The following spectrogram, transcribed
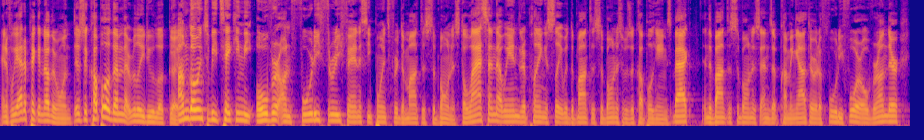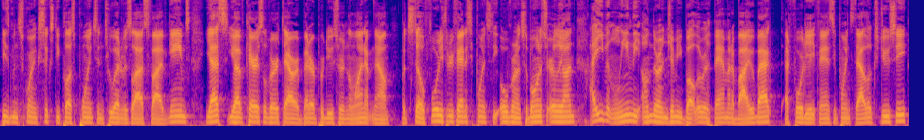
And if we had to pick another one, there's a couple of them that really do look good. I'm going to be taking the over on 43 fantasy points for Domantas Sabonis. The last time that we ended up playing a slate with Domantas Sabonis was a couple of games back, and Domantas Sabonis ends up coming out there at a 44 over under. He's been scoring 60 plus points in two out of his last five games. Yes, you have Caris LeVert, our better producer in the lineup now, but still 43 fantasy points, the over on Sabonis early on. I even lean the under on Jimmy Butler with Bam Adebayo back at 48 fantasy points. That looks juicy,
